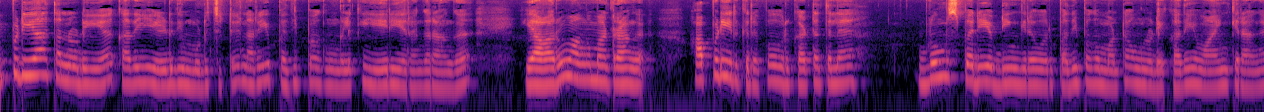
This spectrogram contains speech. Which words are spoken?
இப்படியா தன்னுடைய கதையை எழுதி முடிச்சுட்டு நிறைய பதிப்பகங்களுக்கு ஏறி இறங்குறாங்க. யாரும் வாங்க மாட்றாங்க. அப்படி இருக்கிறப்ப ஒரு கட்டத்தில் ப்ளூம்ஸ்பரி அப்படிங்கிற ஒரு பதிப்பகம் மட்டும் அவங்களுடைய கதையை வாங்கிக்கிறாங்க.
